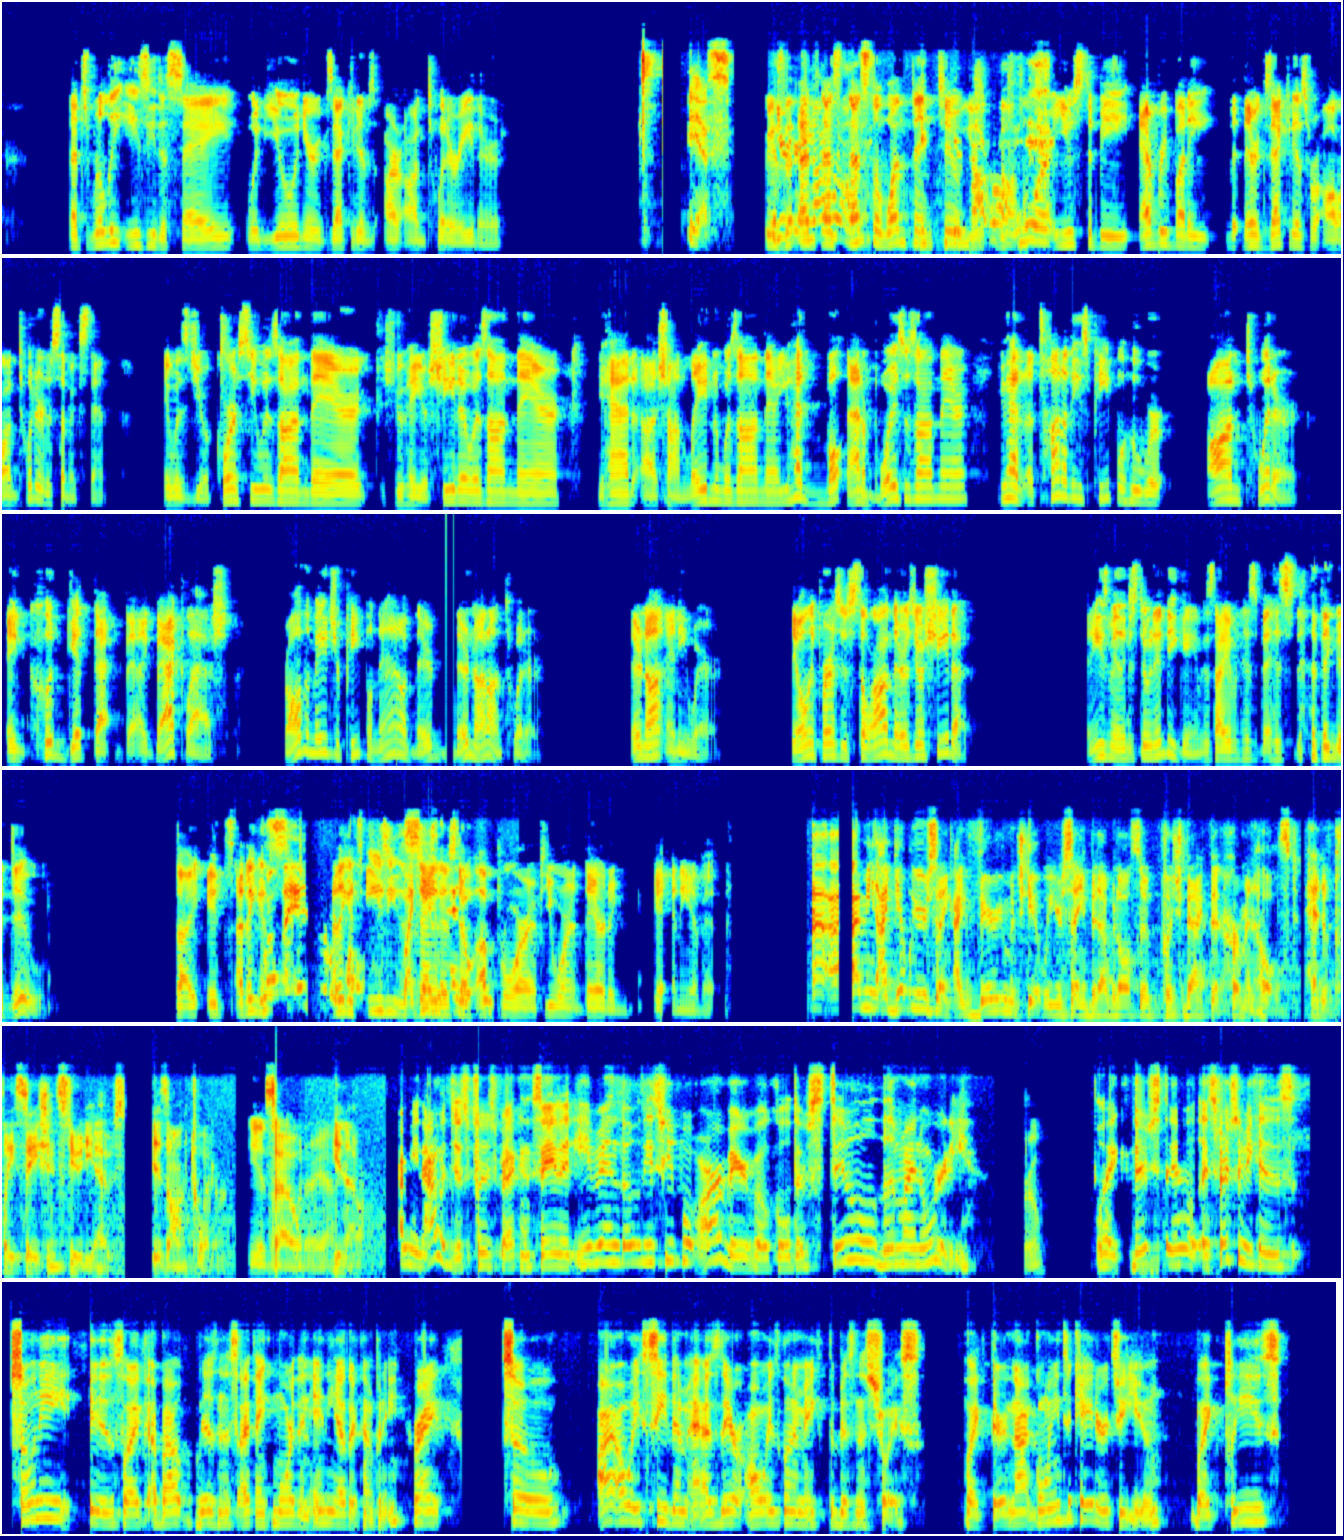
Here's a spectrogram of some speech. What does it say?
That's really easy to say when you and your executives aren't on Twitter either. Yes because you're, that, you're that's wrong. that's the one thing too. You, before it used to be everybody, their executives were all on Twitter to some extent. It was Gio Corsi was on there, Shuhei Yoshida was on there. You had uh, Shawn Layden was on there. You had Adam Boyes was on there. You had a ton of these people who were on Twitter and could get that like backlash for all the major people now, they're they're not on Twitter. They're not anywhere. The only person who's still on there is Yoshida, and he's mainly just doing indie games. It's not even his his thing to do. So it's I think it's well, it's I think it's easy to like say there's no uproar if you weren't there to get any of it. I, I I mean, I get what you're saying. I very much get what you're saying, but I would also push back that Hermen Hulst, head of PlayStation Studios, is on Twitter. He is so on Twitter, yeah. you know, I mean, I would just push back and say that even though these people are very vocal, they're still the minority. True. Like they're Mm-hmm. still, especially because Sony is like about business, I think, more than any other company, right? So I always see them as they're always going to make the business choice. Like they're not going to cater to you. Like, please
